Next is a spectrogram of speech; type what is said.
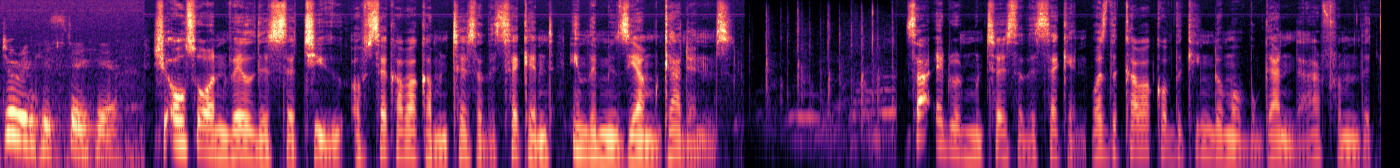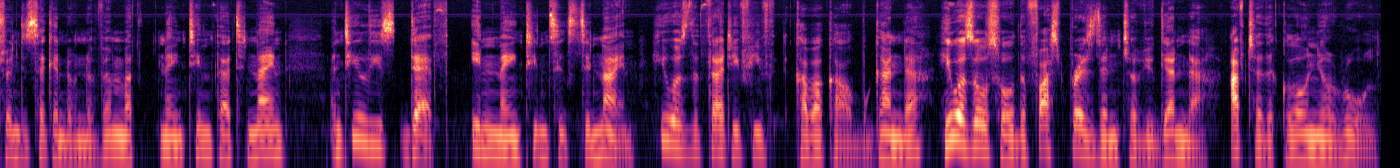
during his stay here. She also unveiled a statue of Ssekabaka Mutesa II in the museum gardens. Sir Edward Mutesa II was the Kabaka of the Kingdom of Buganda from the 22nd of November 1939 until his death in 1969. He was the 35th Kabaka of Buganda. He was also the first president of Uganda after the colonial rule.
